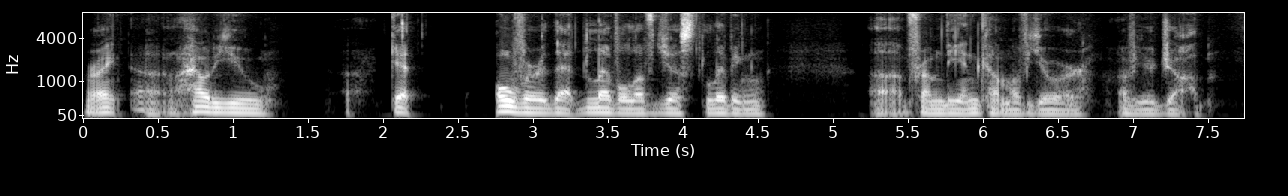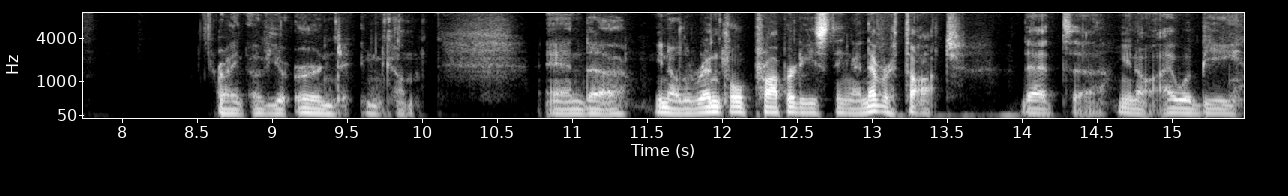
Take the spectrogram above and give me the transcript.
right? Uh, how do you get over that level of just living uh, from the income of your of your job, right? Of your earned income, and uh, you know the rental properties thing. I never thought that uh, you know I would be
